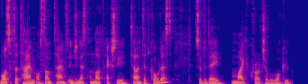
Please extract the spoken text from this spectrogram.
Most of the time, or sometimes, engineers are not actually talented coders. So today, Mike Croucher will walk you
